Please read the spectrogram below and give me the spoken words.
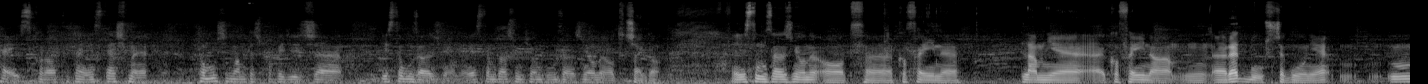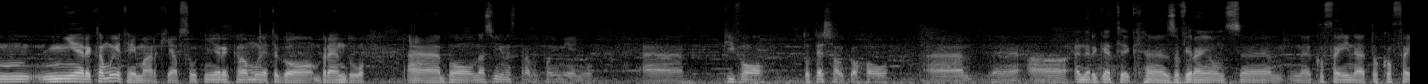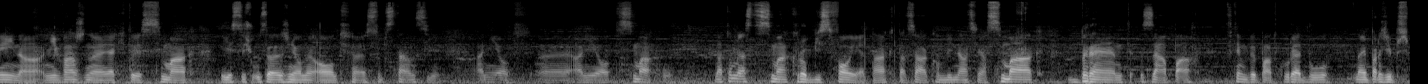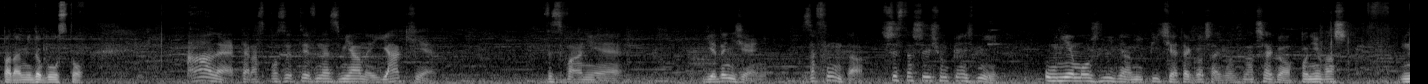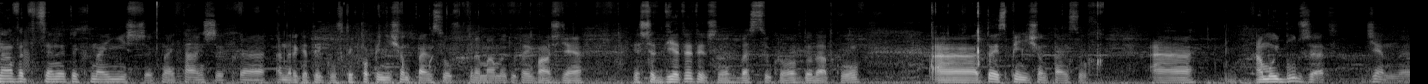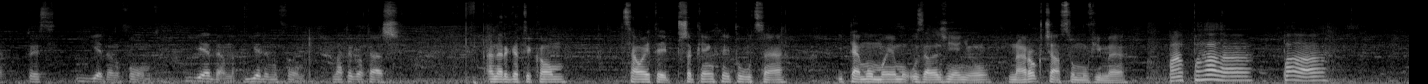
hej, skoro tutaj jesteśmy, to muszę Wam też powiedzieć, że jestem uzależniony. Jestem w dalszym ciągu uzależniony od czego? Jestem uzależniony od e, kofeiny. Dla mnie e, kofeina, mm, Red Bull szczególnie, mm, nie reklamuje tej marki, absolutnie nie reklamuje tego brandu, e, bo nazwijmy sprawę po imieniu. Piwo to też alkohol, a energetyk e, zawierający e, kofeinę to kofeina. Nieważne jaki to jest smak, jesteś uzależniony od e, substancji, a nie od, e, a nie od smaku. Natomiast smak robi swoje, tak? Ta cała kombinacja smak, brand, zapach. W tym wypadku Red Bull najbardziej przypada mi do gustu. Ale teraz pozytywne zmiany. Jakie? Wyzwanie jeden dzień za funta 365 dni uniemożliwia mi picie tego czegoś. Dlaczego? Ponieważ nawet ceny tych najniższych, najtańszych e, energetyków, tych po 50 pensów, które mamy tutaj w Aździe, jeszcze dietetycznych, bez cukru w dodatku, e, to jest 50 pensów. E, a mój budżet dzienny to jest jeden funt. Jeden, jeden funt. Dlatego też energetykom całej tej przepięknej półce i temu mojemu uzależnieniu na rok czasu mówimy 爸爸爸。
